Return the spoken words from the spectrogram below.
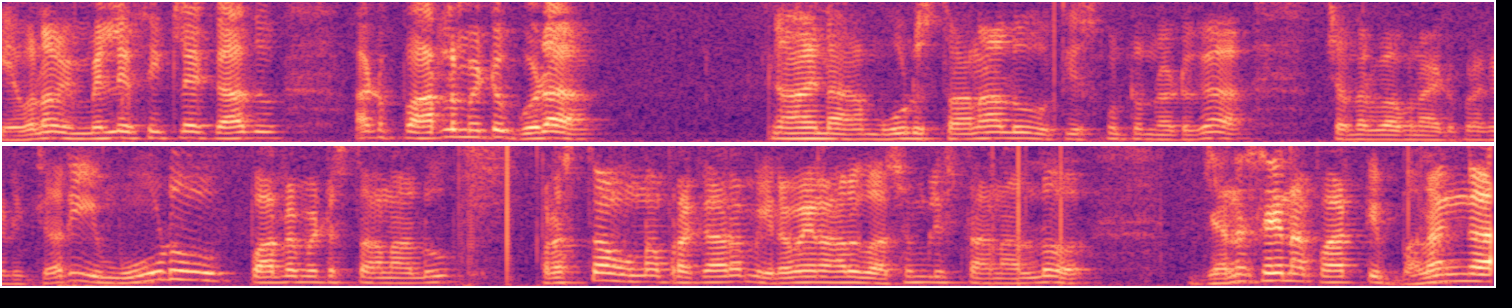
కేవలం ఎమ్మెల్యే సీట్లే కాదు అటు పార్లమెంటు కూడా ఆయన మూడు స్థానాలు తీసుకుంటున్నట్టుగా చంద్రబాబు నాయుడు ప్రకటించారు. ఈ మూడు పార్లమెంటు స్థానాలు ప్రస్తుతం ఉన్న ప్రకారం ఇరవై నాలుగు అసెంబ్లీ స్థానాల్లో జనసేన పార్టీ బలంగా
